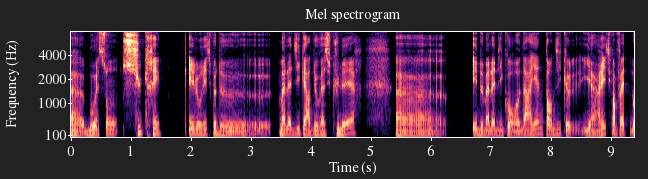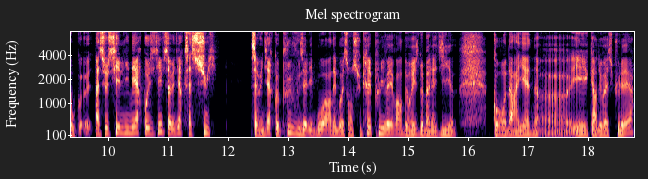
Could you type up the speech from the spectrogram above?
euh, boissons sucrées et le risque de maladies cardiovasculaires euh, et de maladies coronariennes, tandis qu'il y a un risque, en fait, donc euh, associé linéaire positif, ça veut dire que ça suit. Ça veut dire que plus vous allez boire des boissons sucrées, plus il va y avoir de risques de maladies euh, coronariennes euh, et cardiovasculaires,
